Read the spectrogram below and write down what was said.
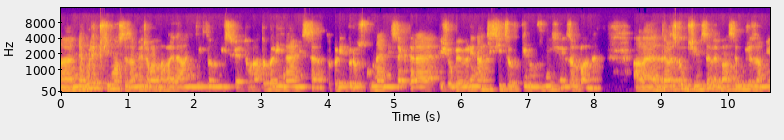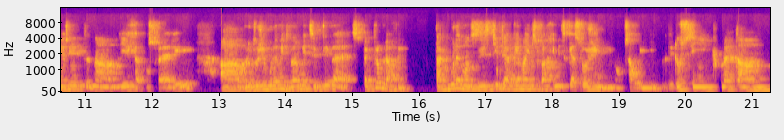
Uh, nebude přímo se zaměřovat na hledání těchto nových světů, na to byly jiné mise, to byly průzkumné mise, které již objevily na tisícovky různých exoplanet. Ale teleskop Jamesa Webba se může zaměřit na jejich atmosféry a protože bude mít velmi citlivé spektrografy, tak bude moct zjistit, jaké mají třeba chemické složení. Obsahují dusík, metan,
